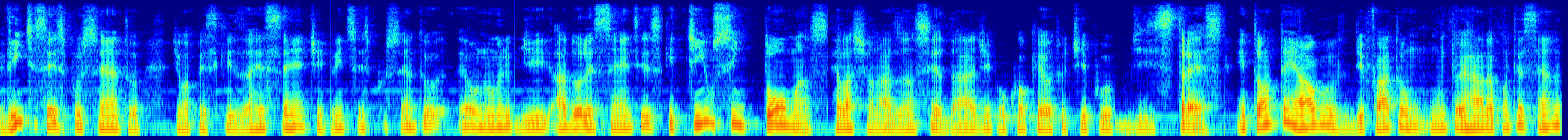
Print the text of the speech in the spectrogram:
26% de uma pesquisa recente, 26% é o número de adolescentes que tinham sintomas relacionados à ansiedade ou qualquer outro tipo de estresse. Então tem algo de fato muito errado acontecendo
